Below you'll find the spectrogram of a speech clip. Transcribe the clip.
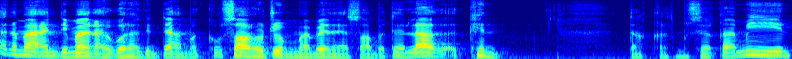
أنا ما عندي مانع أقولها قدامك. وصار هجوم ما بين العصابتين لكن دقت موسيقى مين؟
